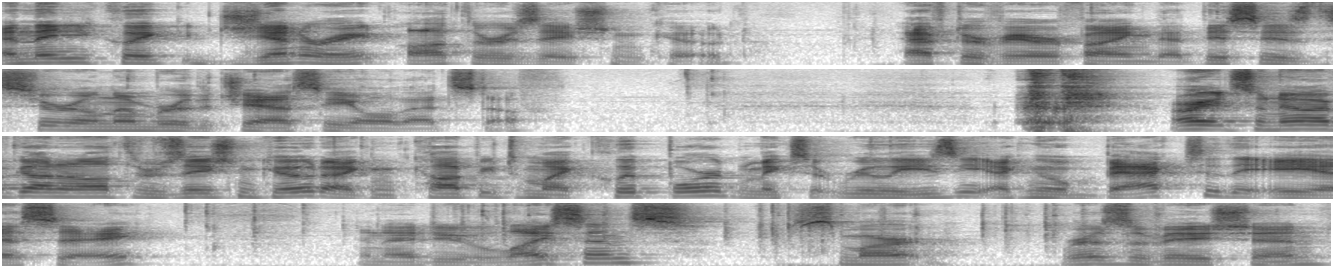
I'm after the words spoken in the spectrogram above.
And then you click Generate Authorization Code after verifying that this is the serial number, the chassis, all that stuff. all right, so now I've got an authorization code. I can copy to my clipboard. It makes it really easy. I can go back to the ASA and I do license, smart, reservation,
